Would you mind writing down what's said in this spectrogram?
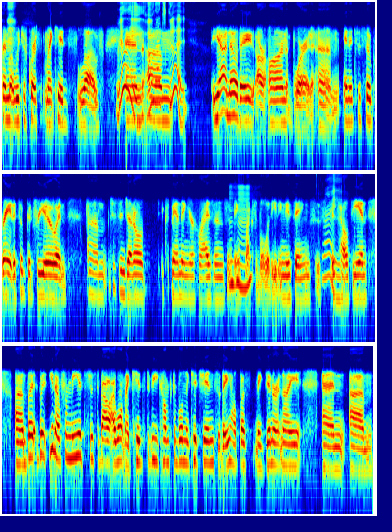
and which of course my kids love really? and, oh, that's um, good. Yeah, no, they are on board, um, and it's just so great. It's so good for you, and um, just in general, expanding your horizons and being flexible with eating new things is, Mm-hmm. Right. is healthy. And um, but but you know, for me, it's just about I want my kids to be comfortable in the kitchen, so they help us make dinner at night. And um,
